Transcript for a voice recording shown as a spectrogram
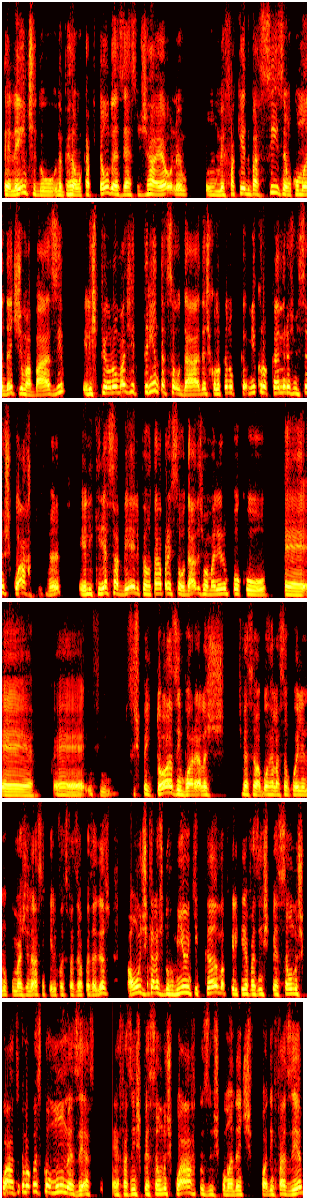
tenente do, não, perdão, um capitão do exército de Israel, né, um Mefaqued Bassis, né, um comandante de uma base, ele espionou mais de 30 soldadas, colocando microcâmeras nos seus quartos. Né? Ele queria saber, ele perguntava para as soldadas de uma maneira um pouco, é, é, é enfim, suspeitosa, embora elas tivessem uma boa relação com ele, nunca imaginassem que ele fosse fazer uma coisa dessa, aonde que elas dormiam, em que cama, porque ele queria fazer inspeção nos quartos, que é uma coisa comum no exército, é fazer inspeção nos quartos, os comandantes podem fazer,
